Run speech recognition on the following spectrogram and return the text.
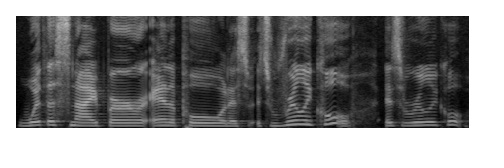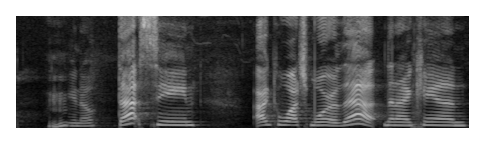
with a sniper and a pool, and it's it's really cool. It's really cool. Mm-hmm. You know, that scene, I can watch more of that than I can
